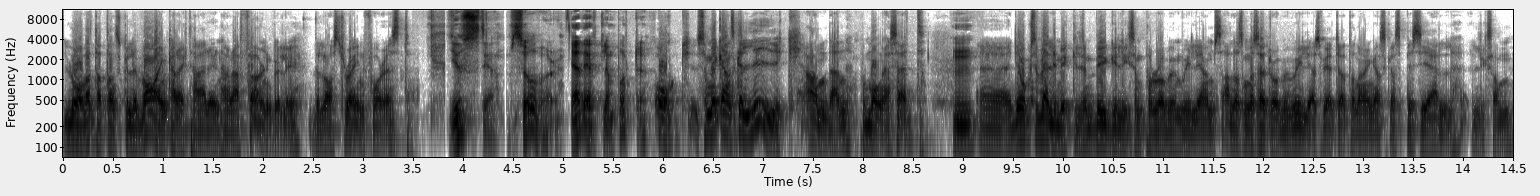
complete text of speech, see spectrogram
lovat att han skulle vara en karaktär i den här Ferngully, The Lost Rainforest. Just det, så var det. Jag hade helt glömt bort det. Och som är ganska lik anden på många sätt. Mm. Eh, Det är också väldigt mycket som bygger liksom på Robin Williams. Alla som har sett Robin Williams vet ju att han har en ganska speciell liksom,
